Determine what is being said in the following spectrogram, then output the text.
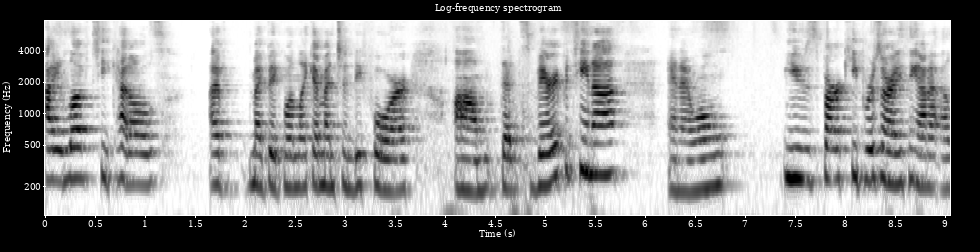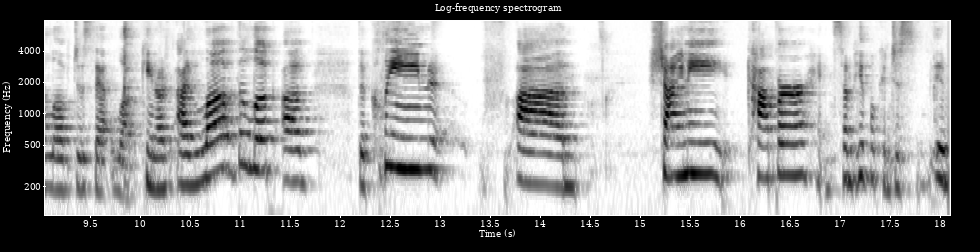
I love tea kettles. I have my big one, like I mentioned before, um, that's very patina and I won't use barkeepers or anything on it. I love just that look. You know, I love the look of the clean, um, shiny copper and some people can just it,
